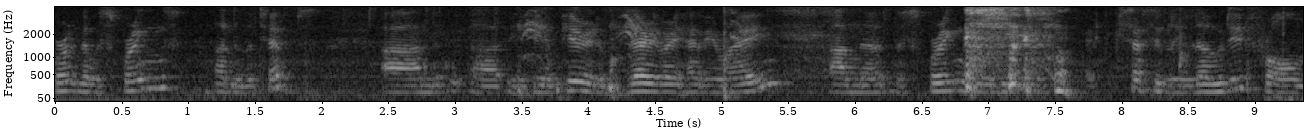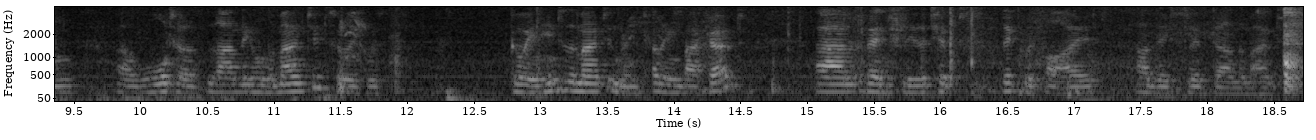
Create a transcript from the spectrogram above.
there were springs under the tips and uh, it had been a period of very, very heavy rain, and the, the springs were excessively loaded from uh, water landing on the mountain, so it was going into the mountain, then coming back out, and eventually the tips liquefied and they slid down the mountain.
